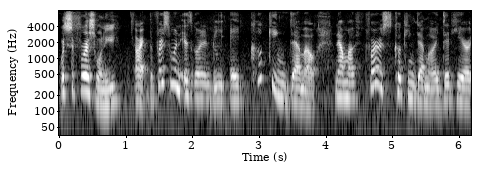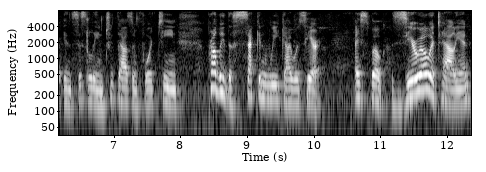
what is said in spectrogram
What's the first one, E? All right, the first one is going to be a cooking demo. Now, my first cooking demo I did here in Sicily in 2014, probably the second week I was here. I spoke zero Italian,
